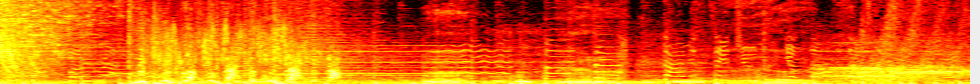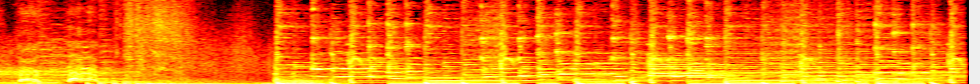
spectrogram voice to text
said you, your the a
